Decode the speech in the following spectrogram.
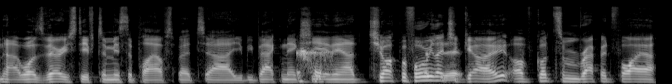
No, it was very stiff to miss the playoffs, but uh, you'll be back next year. Now, Chock, before we let That's you go, I've got some rapid fire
